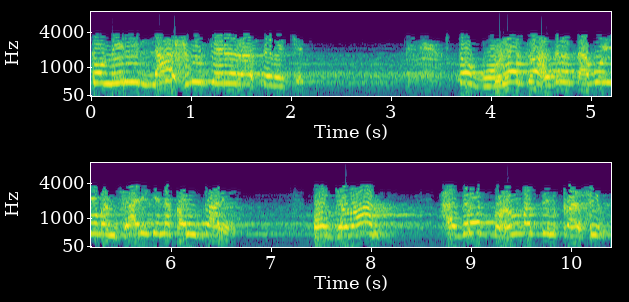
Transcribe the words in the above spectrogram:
تو میری لاش بھی تیرے راستے میں چلی۔ تو بوڑھے تو حضرت ابو یہ منصاری کی نقل اتارے اور جوان حضرت محمد بن قاسم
